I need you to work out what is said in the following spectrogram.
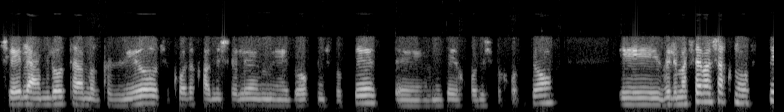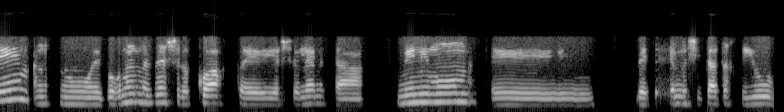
שאלה העמלות המרכזיות שכל אחד משלם באופן שוטף מדי חודש בחודשו. ולמעשה מה שאנחנו עושים, אנחנו גורמים לזה שלקוח ישלם את המינימום בהתאם לשיטת החיוב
